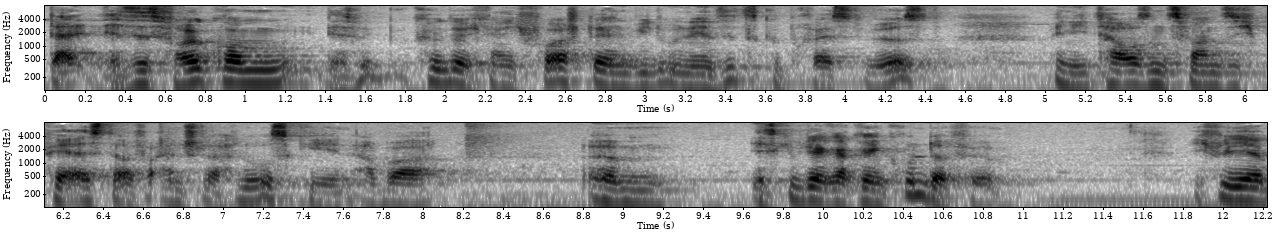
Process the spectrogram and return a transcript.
Da, das ist vollkommen, das könnt ihr euch gar nicht vorstellen, wie du in den Sitz gepresst wirst, wenn die 1020 PS da auf einen Schlag losgehen. Aber ähm, es gibt ja gar keinen Grund dafür. Ich will ja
